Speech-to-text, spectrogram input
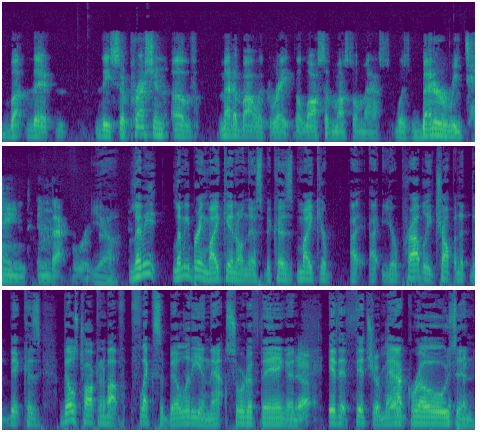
but the the suppression of metabolic rate, the loss of muscle mass, was better retained in that group. Yeah. Let me let me bring Mike in on this because Mike, you're I, I, you're probably chomping at the bit because Bill's talking about flexibility and that sort of thing, and Yeah. if it fits your macros. and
